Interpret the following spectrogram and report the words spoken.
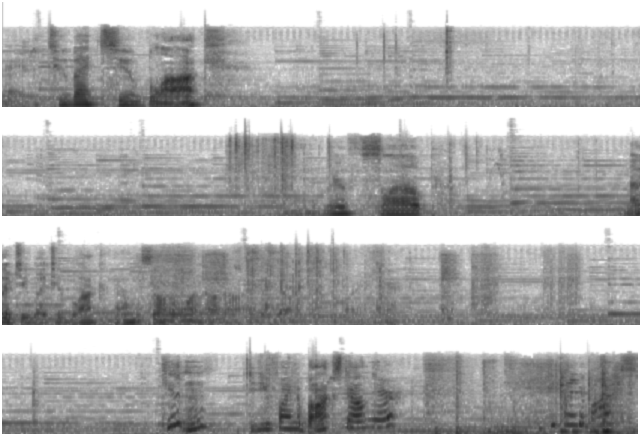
Alright, two by two block. And roof slope. Another two by two block. I only saw the one. Oh no, did you find a box down there? Did you find a box?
